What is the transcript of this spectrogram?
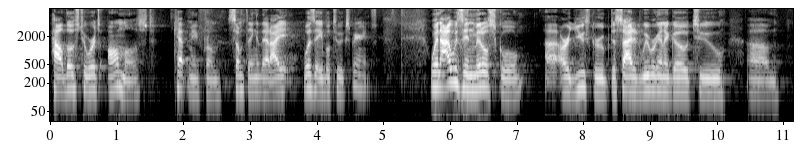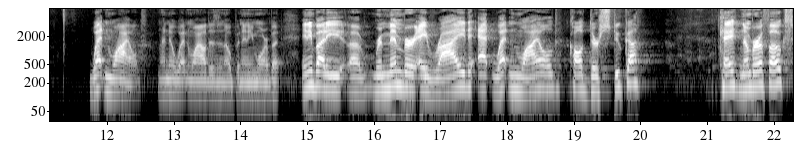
how those two words almost kept me from something that I was able to experience. When I was in middle school, uh, our youth group decided we were going to go to um, Wet and Wild. I know Wet and Wild isn't open anymore, but anybody uh, remember a ride at Wet and Wild called Der Stuka? Okay, number of folks.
